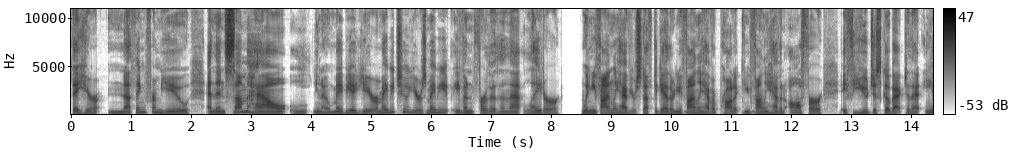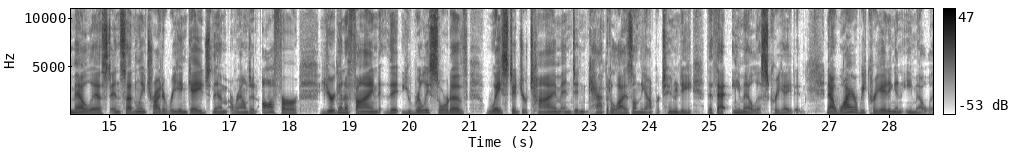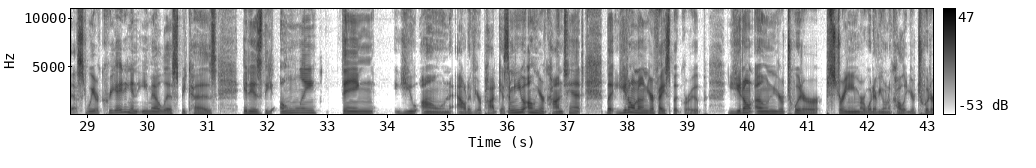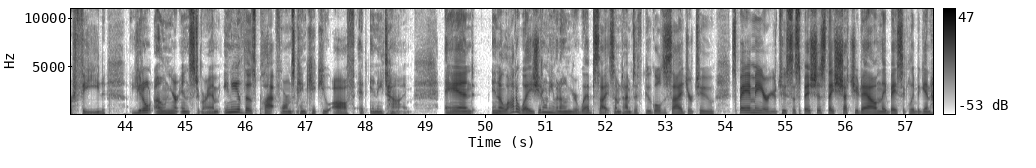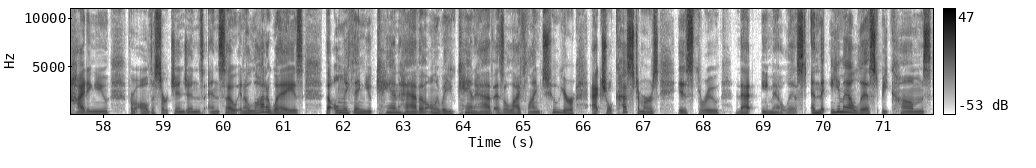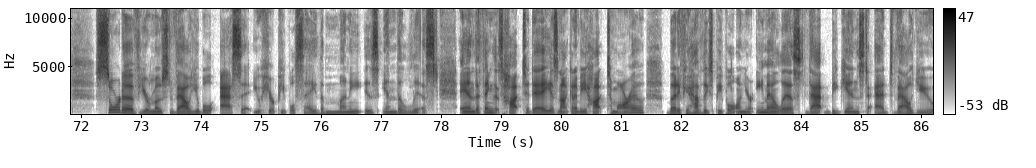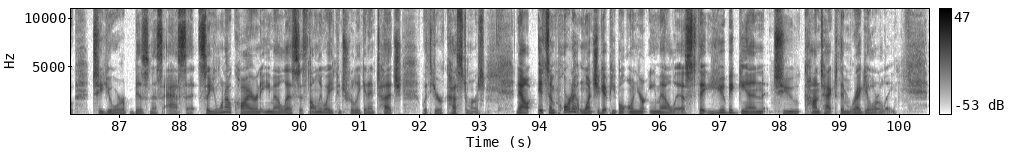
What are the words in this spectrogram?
They hear nothing from you. And then somehow, you know, maybe a year, maybe two years, maybe even further than that later, when you finally have your stuff together and you finally have a product and you finally have an offer, if you just go back to that email list and suddenly try to re engage them around an offer, you're going to find that you really sort of wasted your time and didn't capitalize on the opportunity that that email list created. Now, why are we creating an email list? We are creating an email list because it is the only thing you own out of your podcast. I mean, you own your content, but you don't own your Facebook group. You don't own your Twitter stream or whatever you want to call it, your Twitter feed. You don't own your Instagram. Any of those platforms can kick you off at any time. And in a lot of ways, you don't even own your website. Sometimes, if Google decides you're too spammy or you're too suspicious, they shut you down. They basically begin hiding you from all the search engines. And so, in a lot of ways, the only thing you can have and the only way you can have as a lifeline to your actual customers is through that email list. And the email list becomes sort of your most valuable asset. You hear people say the money is in the list. And the thing that's hot today is not going to be hot tomorrow. But if you have these people on your email list, that begins to add value to your business asset. So you want to acquire an email list. It's the only way you can truly get in touch with your customers. Now, it's important once you get people on your email list that you begin to contact them regularly.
